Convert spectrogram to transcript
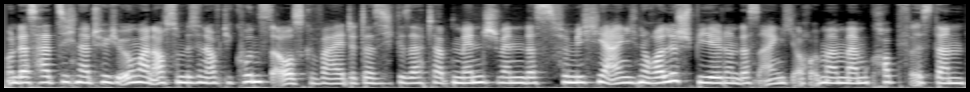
Und das hat sich natürlich irgendwann auch so ein bisschen auf die Kunst ausgeweitet, dass ich gesagt habe, Mensch, wenn das für mich hier eigentlich eine Rolle spielt und das eigentlich auch immer in meinem Kopf ist, dann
